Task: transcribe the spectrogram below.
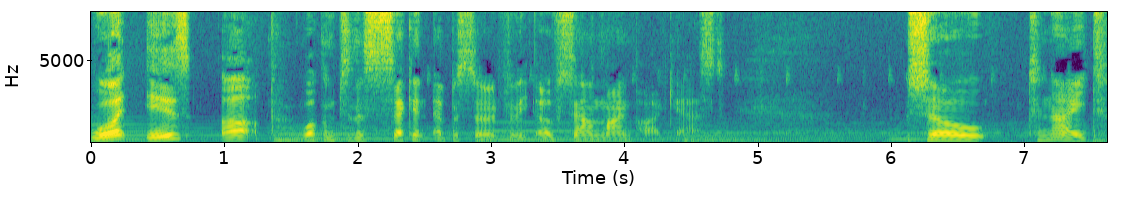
What is up? Welcome to the second episode for the Of Sound Mind podcast. So, tonight,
